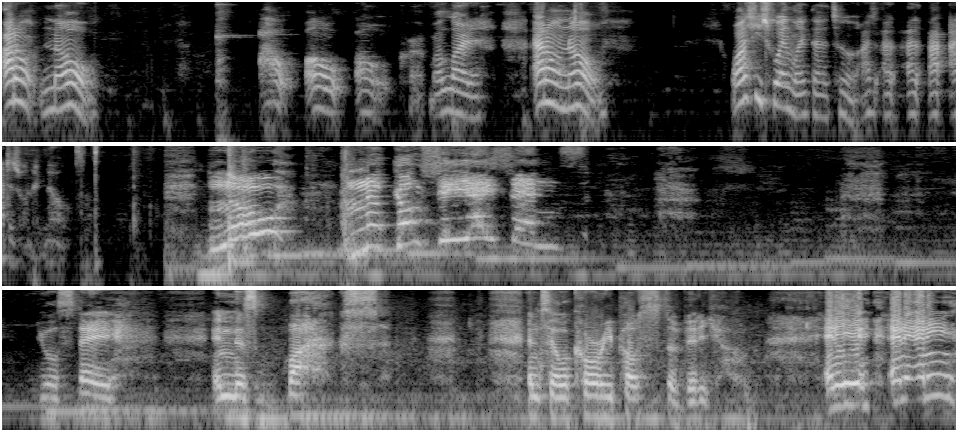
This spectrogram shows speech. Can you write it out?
I don't know. Oh oh oh crap my lighting. I don't know. Why is he sweating like that too? I I I, I just want to know. No negotiations! You will stay in this box until Cory posts the video. Any, any, any,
